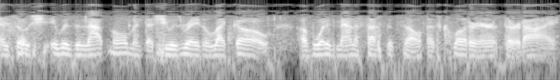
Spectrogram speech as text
And so she, it was in that moment that she was ready to let go of what had manifested itself as clutter in her third eye,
